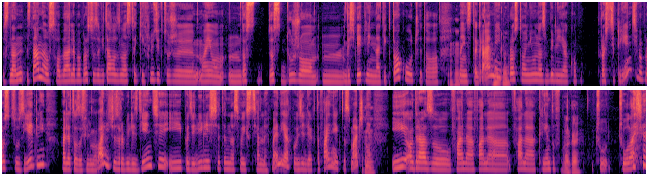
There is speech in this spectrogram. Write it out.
znan, znane osoby, ale po prostu zawitało do nas takich ludzi, którzy mają mm, dos, dosyć dużo mm, wyświetleń na TikToku, czy to Mhm. na Instagramie i po Okej. prostu oni u nas byli jako prości klienci, po prostu zjedli, ale to zafilmowali, czy zrobili zdjęcie i podzielili się tym na swoich socjalnych mediach, powiedzieli jak to fajnie, jak to smacznie Mhm. i od razu fala, fala, fala klientów Okej, czu, czula się.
